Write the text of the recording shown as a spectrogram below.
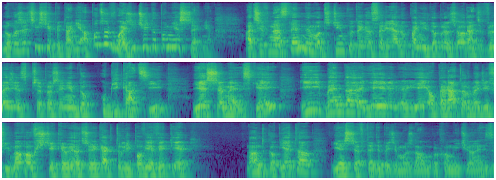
No bo rzeczywiście pytanie, a po co włazicie do pomieszczenia? A czy w następnym odcinku tego serialu pani Dobrosz Oracz wlezie z przeproszeniem do ubikacji, jeszcze męskiej i będę, jej, jej operator będzie filmował wściekłego człowieka, który powie wypie no kobieto, jeszcze wtedy będzie można uruchomić ONZ,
